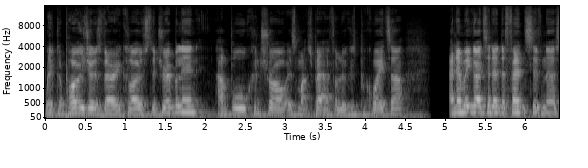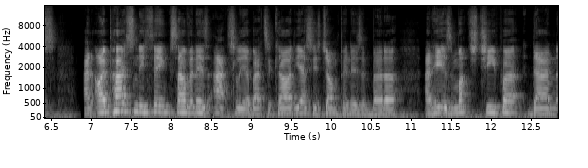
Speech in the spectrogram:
The composure is very close. The dribbling and ball control is much better for Lucas Paqueta. And then we go to the defensiveness. And I personally think Savanier is actually a better card. Yes, his jumping isn't better and he is much cheaper than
